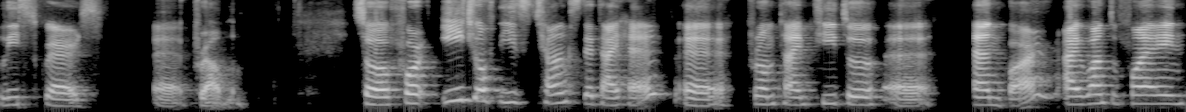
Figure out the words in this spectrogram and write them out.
least squares uh, problem. So for each of these chunks that I have uh, from time t to uh, n bar, I want to find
